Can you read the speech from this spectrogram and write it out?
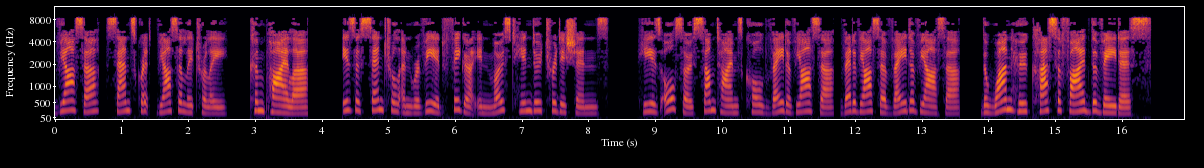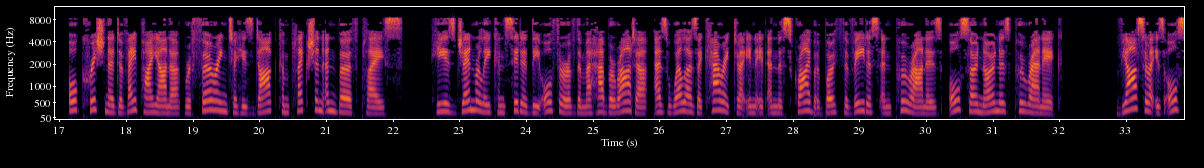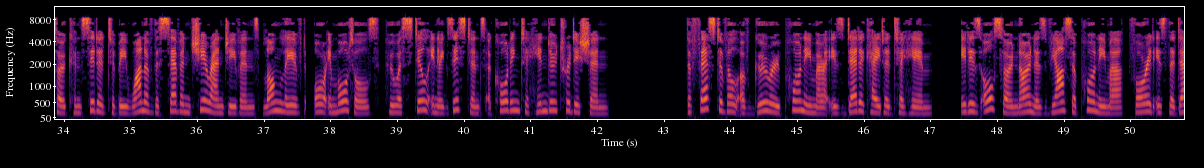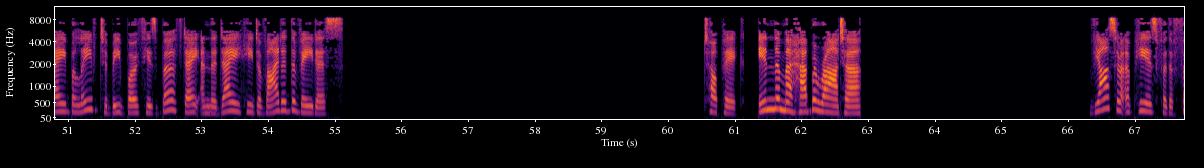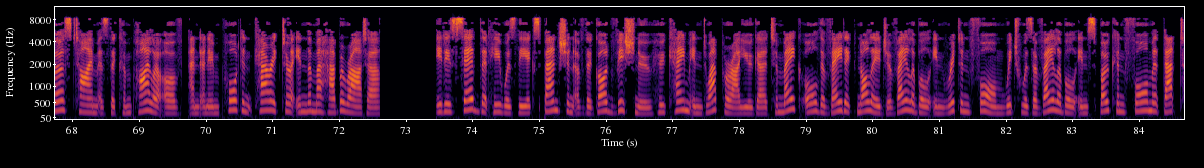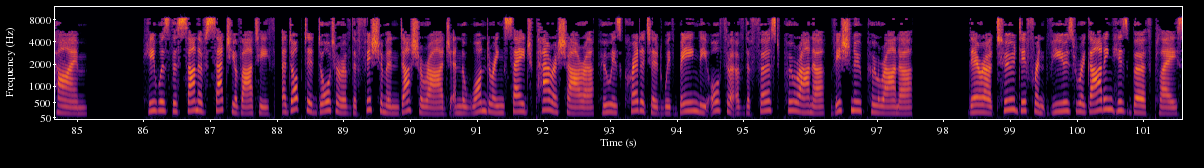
Vyasa, Sanskrit, Vyasa literally, compiler, is a central and revered figure in most Hindu traditions. He is also sometimes called Vedavyasa, Vedavyasa Vedavyasa, the one who classified the Vedas, or Krishna Dvaipayana referring to his dark complexion and birthplace. He is generally considered the author of the Mahabharata, as well as a character in it and the scribe of both the Vedas and Puranas, also known as Puranic. Vyasa is also considered to be one of the seven Chiranjivans long-lived, or immortals, who are still in existence according to Hindu tradition. The festival of Guru Purnima is dedicated to him. It is also known as Vyasa Purnima, for it is the day believed to be both his birthday and the day he divided the Vedas. In the Mahabharata Vyasa appears for the first time as the compiler of, and an important character in the Mahabharata. It is said that he was the expansion of the god Vishnu who came in Dwaparayuga to make all the Vedic knowledge available in written form which was available in spoken form at that time. He was the son of Satyavati, adopted daughter of the fisherman Dasharaj and the wandering sage Parashara who is credited with being the author of the first Purana, Vishnu Purana. There are two different views regarding his birthplace.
